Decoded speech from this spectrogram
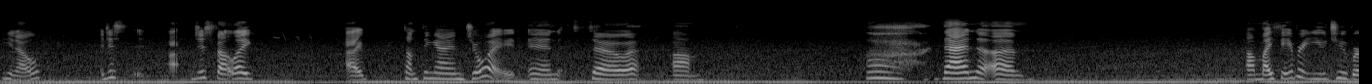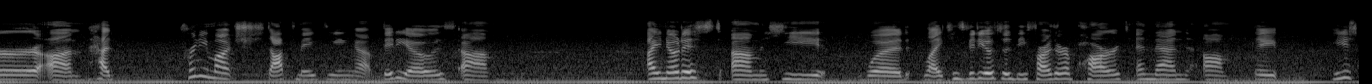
you know, I just I just felt like I something I enjoyed, and so um, then um, um, my favorite YouTuber um, had pretty much stopped making uh, videos. Um, I noticed um, he would like his videos would be farther apart, and then um, they he just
